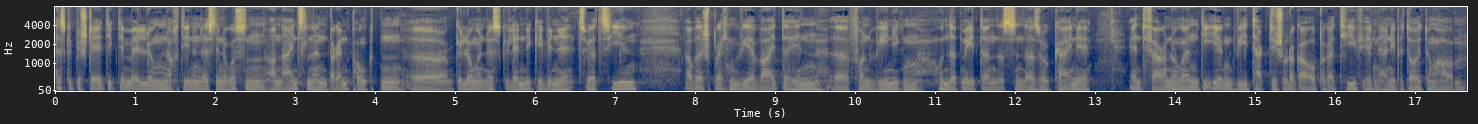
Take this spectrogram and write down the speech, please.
Es gibt bestätigte Meldungen, nach denen es den Russen an einzelnen Brennpunkten äh, gelungen ist, Geländegewinne zu erzielen. Aber da sprechen wir weiterhin äh, von wenigen hundert Metern. Das sind also keine Entfernungen, die irgendwie taktisch oder gar operativ irgendeine Bedeutung haben.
